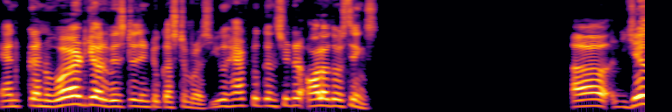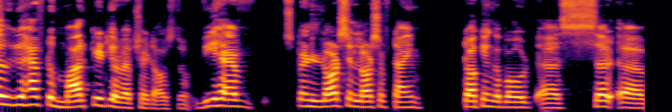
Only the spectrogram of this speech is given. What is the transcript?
and convert your visitors into customers. You have to consider all of those things. uh you you have to market your website also we have spent lots and lots of time talking about uh, ser- uh,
